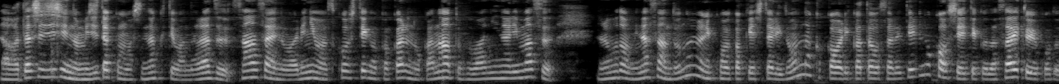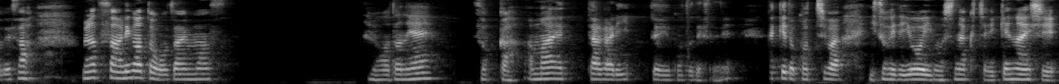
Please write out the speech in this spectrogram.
私自身の身支度もしなくてはならず、3歳の割には少し手がかかるのかなと不安になります。なるほど。皆さんどのように声かけしたり、どんな関わり方をされているのか教えてくださいということでさ、村田さんありがとうございます。なるほどね。そっか。甘えたがりということですね。だけどこっちは急いで用意もしなくちゃいけないし、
